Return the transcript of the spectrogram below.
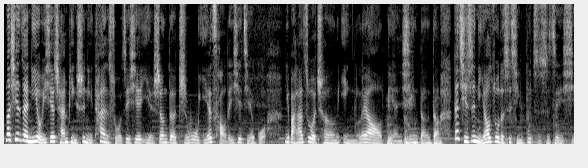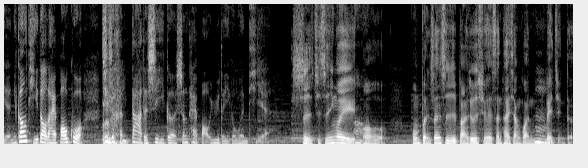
那现在你有一些产品是你探索这些野生的植物、野草的一些结果，你把它做成饮料、点心等等。但其实你要做的事情不只是这些，嗯、你刚刚提到的还包括，其实很大的是一个生态保育的一个问题。是，其实因为哦、呃，我们本身是本来就是学生态相关背景的，嗯、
